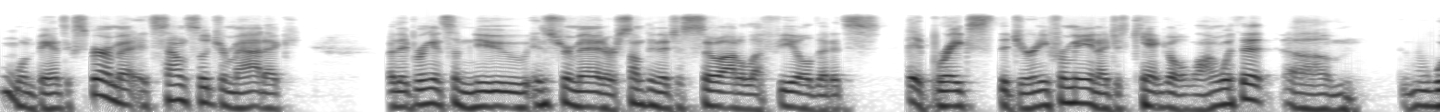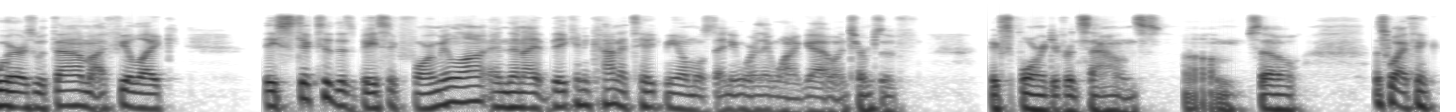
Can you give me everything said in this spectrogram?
Hmm. when bands experiment it sounds so dramatic or they bring in some new instrument or something that's just so out of left field that it's it breaks the journey for me and i just can't go along with it. Um, whereas with them i feel like they stick to this basic formula and then i they can kind of take me almost anywhere they want to go in terms of exploring different sounds um, so that's why i think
